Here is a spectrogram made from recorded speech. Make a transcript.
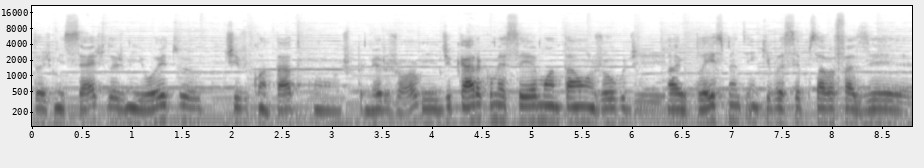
2007, 2008, eu tive contato com os primeiros jogos e de cara comecei a montar um jogo de tile placement em que você precisava fazer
